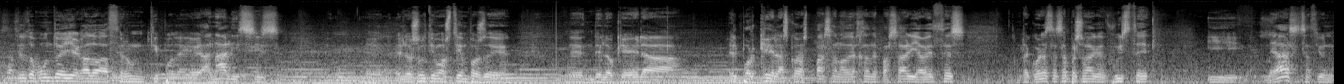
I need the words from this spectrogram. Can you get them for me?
hasta cierto punto he llegado a hacer un tipo de análisis en, en los últimos tiempos de, de- de lo que era el por qué las cosas pasan o dejan de pasar y a veces recuerdas a esa persona que fuiste y me da la sensación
